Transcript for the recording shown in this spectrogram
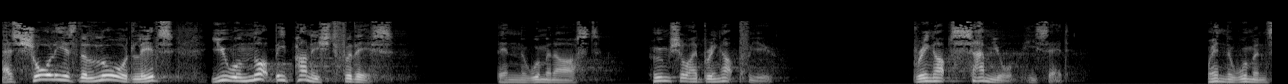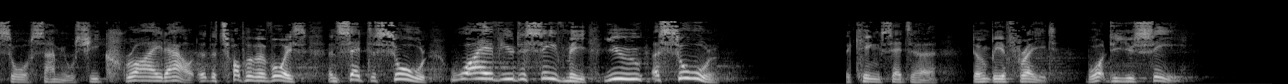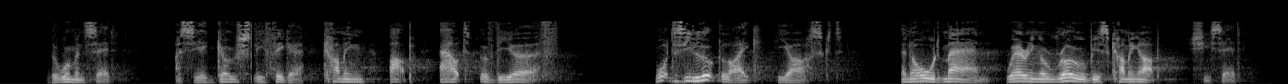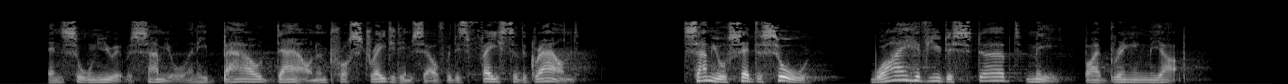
as surely as the Lord lives, you will not be punished for this. Then the woman asked, whom shall I bring up for you? Bring up Samuel, he said. When the woman saw Samuel, she cried out at the top of her voice and said to Saul, why have you deceived me? You are Saul. The king said to her, don't be afraid. What do you see? The woman said, I see a ghostly figure coming up out of the earth. What does he look like? He asked. An old man wearing a robe is coming up, she said. Then Saul knew it was Samuel and he bowed down and prostrated himself with his face to the ground. Samuel said to Saul, why have you disturbed me by bringing me up?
